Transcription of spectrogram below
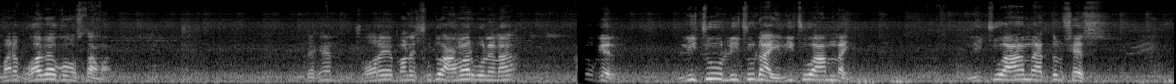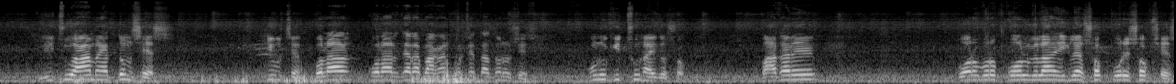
মানে ভয়াবহ অবস্থা আমার। দেখেন, ঝড়ে মানে শুধু আমার বলে না, লোকের, লিচু লিচু নাই, লিচু আম নাই। লিচু আম একদম শেষ। লিচু আম একদম শেষ। কি বুঝছেন কলার কলার যারা বাগান করছে তাদেরও শেষ। কোনো কিচ্ছু নাই দর্শক। বাজারে বড় বড় ফলগুলা এগুলা সব পরে সব শেষ।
